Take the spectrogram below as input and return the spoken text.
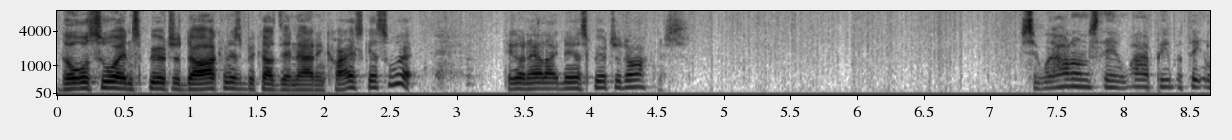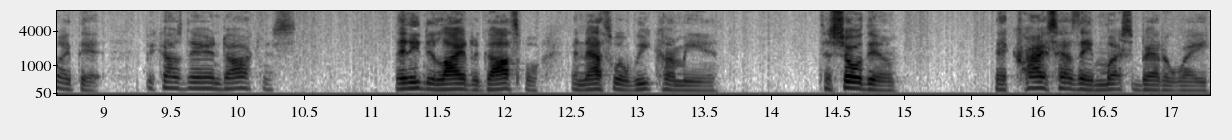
Those who are in spiritual darkness because they're not in Christ, guess what? They're going to act like they're in spiritual darkness. You say, well, I don't understand why people think like that. Because they're in darkness. They need the light of the gospel, and that's where we come in to show them that Christ has a much better way,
